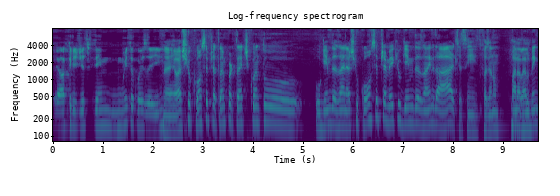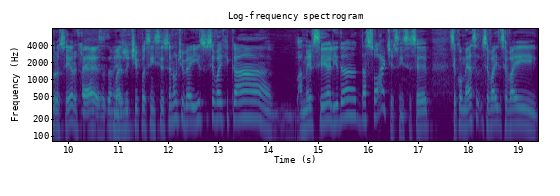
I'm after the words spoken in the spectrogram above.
eu acredito que tem muita coisa aí. É, eu acho que o concept é tão importante quanto o game design. Acho que o concept é meio que o game design da arte, assim, fazendo um paralelo uhum. bem grosseiro. É, exatamente. Mas do tipo assim, se você não tiver isso, você vai ficar à mercê ali da, da sorte, assim. Se você você começa, você vai, você vai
